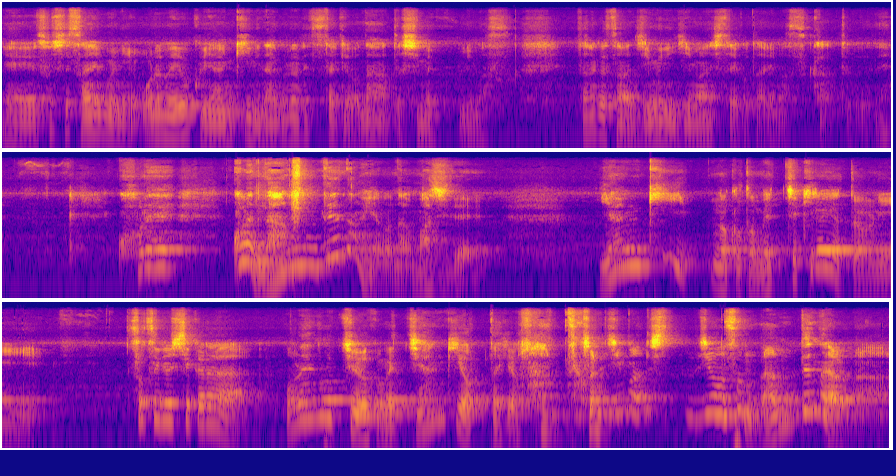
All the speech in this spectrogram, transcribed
えーそして最後に俺はよくヤンキーに殴られてたけどなと締めくくります。田中さんは地味に自慢したいことありますか？ということでね。これこれなんでなんやろなマジで。ヤンキーのことめっちゃ嫌いやったのに卒業してから俺の中学めっちゃヤンキーおったけどなってこれ自慢し自慢するのなんでなんやろな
